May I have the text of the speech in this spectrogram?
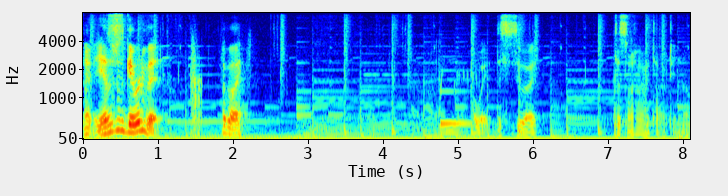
Yeah, let's just get rid of it. Bye-bye. Oh wait, this is who I... That's not who I talk to, no.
